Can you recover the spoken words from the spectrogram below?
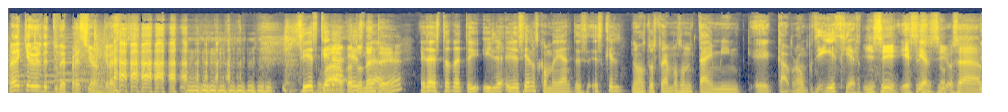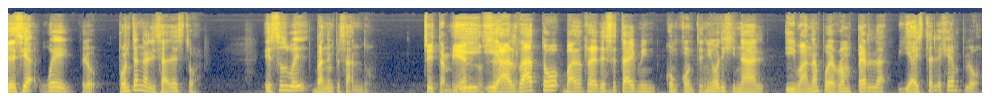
Nadie quiere oír de tu depresión, gracias. Sí, es que Wow, era contundente, esta, ¿eh? Era esta. Y, le, y decían los comediantes, es que nosotros traemos un timing eh, cabrón. Y es cierto. Y sí, Y es sí, sí, cierto. sí, o sea, Yo decía, güey, pero ponte a analizar esto. Estos güey van empezando. Sí, también. y, o y al rato van a traer ese timing con contenido original y van a poder romperla. Y ahí está el ejemplo.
